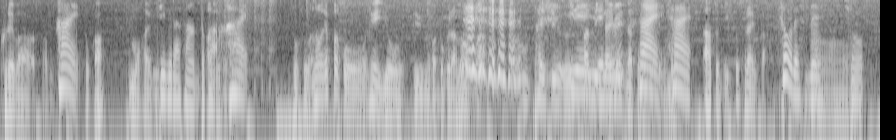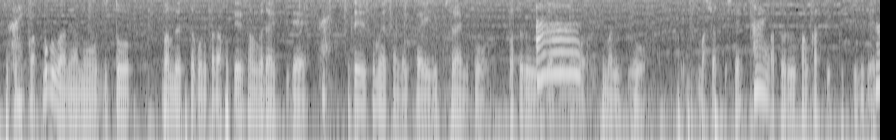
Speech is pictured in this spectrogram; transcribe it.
クレバーさんはい。とかも入る。ジブラさんとか、はい。そうそう。あの、やっぱこう、ヘイヨーっていうのが僕らの、まあ、大衆、一般的なイメージだと思うんだけども、はいはいあとリフトスライムか。そうですねあー。一応。そっかそっか。僕はね、あの、ずっとバンドやってた頃から、布袋さんが大好きで、はい。布袋友也さんが一回リフトスライムとバトル代表のヒマニックをマッシュアップして、はい。バトルファンカスティックっていうのであ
